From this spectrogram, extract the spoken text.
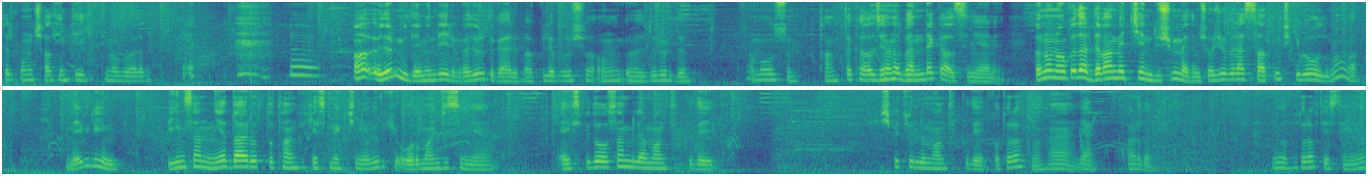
Sırf onu çalayım diye gittim bu arada. Ama ölür mü emin değilim. Ölürdü galiba. Kule vuruşu onu öldürürdü. Ama olsun. Tankta kalacağına bende kalsın yani. Ben onu o kadar devam edeceğini düşünmedim. Çocuğu biraz satmış gibi oldum ama. Ne bileyim. Bir insan niye Dairot'ta tankı kesmek için ölür ki? Ormancısın ya. XP'de olsan bile mantıklı değil. Hiçbir türlü mantıklı değil. Fotoğraf mı? Ha gel. Pardon. Yok fotoğraf da istemiyor.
